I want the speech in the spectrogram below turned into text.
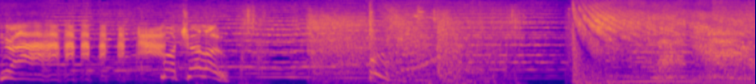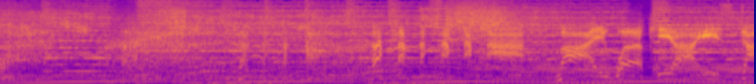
Marcello! My work here is done.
